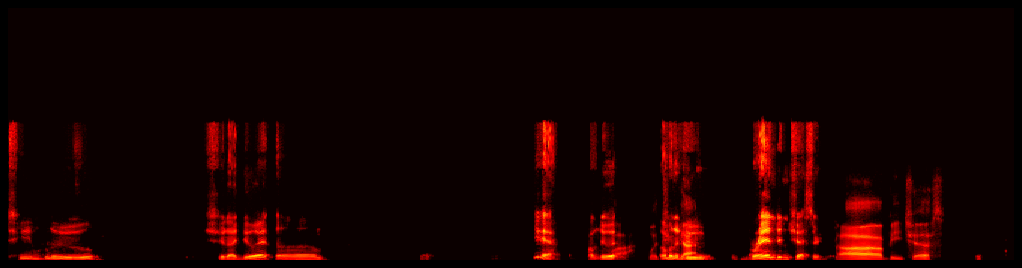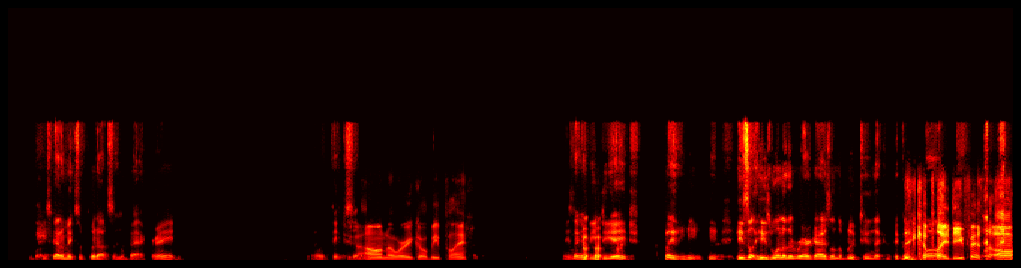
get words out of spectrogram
Team Blue. Should I do it? Um. Yeah, I'll do it. Wow, I'm gonna got? do Brandon Chester. Ah, B Chess. He's got to make some putouts in the back, right? I don't think I so. I don't know where he gonna be playing. He's not gonna be DH. Play. He, he, he's he's one of the rare guys on the blue team that can pick up. They the can ball. play defense. Oh,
